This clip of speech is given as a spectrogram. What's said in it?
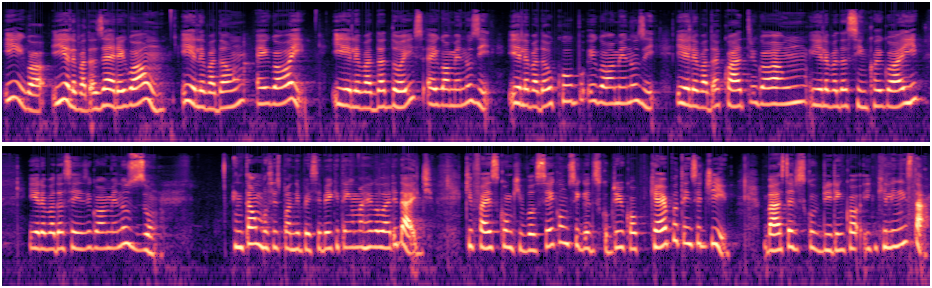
i, igual, i elevado a zero é igual a 1, i elevado a 1 é igual a i, i elevado a 2 é igual a menos i, i elevado ao cubo igual a menos i, i elevado a 4 igual a 1, i elevado a 5 é igual a i, i elevado a 6 igual a menos 1. Então, vocês podem perceber que tem uma regularidade, que faz com que você consiga descobrir qualquer potência de I. Basta descobrir em, qual, em que linha está.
